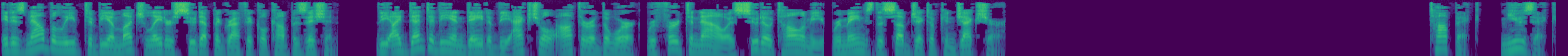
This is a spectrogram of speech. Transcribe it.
It is now believed to be a much later pseudepigraphical composition. The identity and date of the actual author of the work, referred to now as Pseudo-Ptolemy, remains the subject of conjecture. Music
